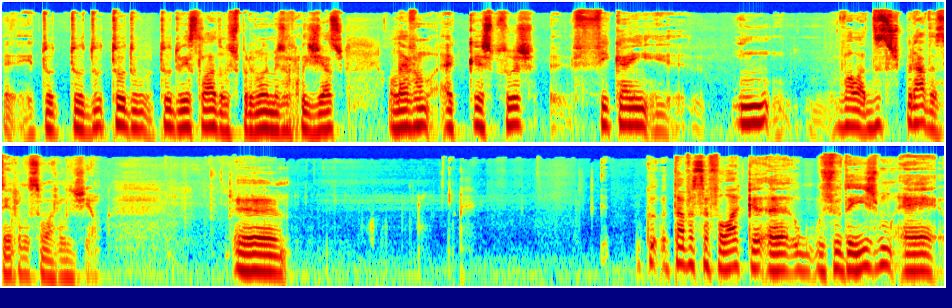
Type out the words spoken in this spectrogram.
e todo, todo, todo, todo esse lado, os problemas religiosos, levam a que as pessoas fiquem eh, in, vá lá, desesperadas em relação à religião. Uh, estava-se a falar que uh, o judaísmo é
